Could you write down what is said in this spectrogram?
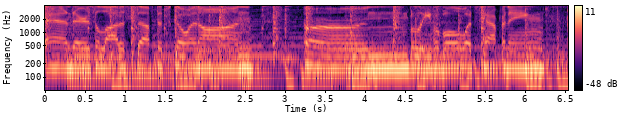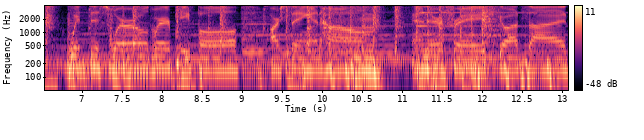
And there's a lot of stuff that's going on. Unbelievable what's happening with this world where people are staying at home and they're afraid to go outside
